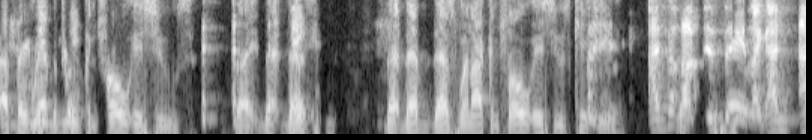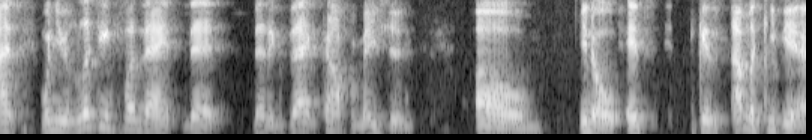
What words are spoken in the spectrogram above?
I think we, that become control issues. Like that that's that that that's when our control issues kick in. I know, I'm just saying, like I I when you're looking for that that that exact confirmation, um, you know, it's because I'm gonna keep yeah.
